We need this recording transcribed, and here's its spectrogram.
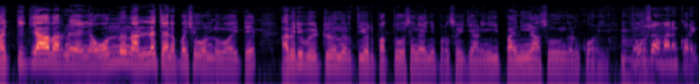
പറ്റിക്കുക പറഞ്ഞു കഴിഞ്ഞാൽ ഒന്ന് നല്ല ചെനപ്പശു കൊണ്ടുപോയിട്ട് അവർ വീട്ടിൽ നിർത്തി ഒരു പത്ത് ദിവസം കഴിഞ്ഞ് പ്രസവിക്കുകയാണെങ്കിൽ ഈ പനി അസുഖങ്ങൾ കുറയും. നൂറ് ശതമാനം കുറയും.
